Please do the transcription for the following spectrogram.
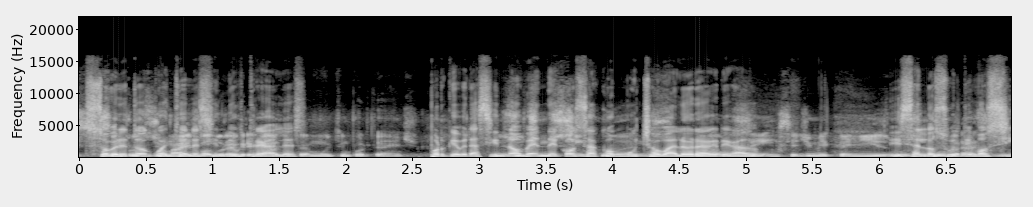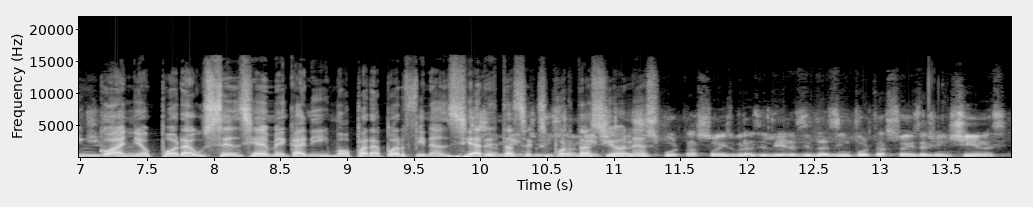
sobre todo en cuestiones industriales. Porque Brasil Nos vende cosas con mucho valor agregado. mecanismos Dicen los últimos cinco años, por ausencia de mecanismos para poder financiar estas das exportaciones, exportações brasileiras e das importações argentinas,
